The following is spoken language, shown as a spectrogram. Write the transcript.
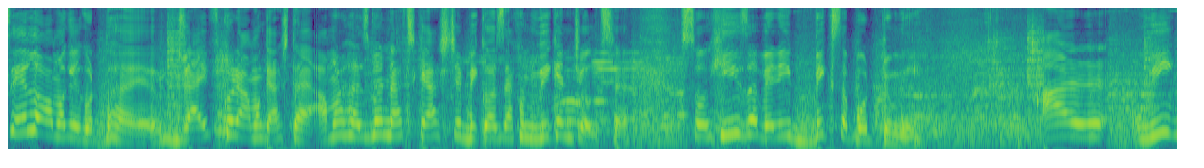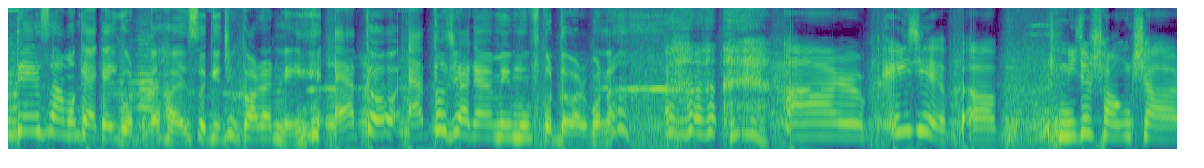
সেলও আমাকে করতে হয়। ড্রাইভ করে আমাকে আসতে হয়। আমার হাজব্যান্ড আজকে আসছে বিকজ এখন উইকেন্ড চলছে। So he is a very big support to me আর উইকডেজ আমাকে একাই করতে হয়। সো কিছু করার নেই। এত এত জায়গায় আমি মুভ করতে পারব না। আর এই যে নিজের সংসার,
